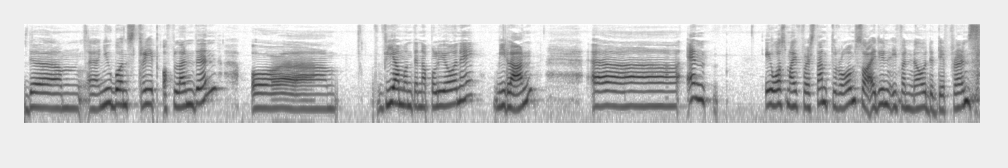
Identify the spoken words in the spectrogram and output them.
the um, uh, New Bond Street of London or um, Via Monte Napoleone, Milan. Uh, and it was my first time to Rome, so I didn't even know the difference.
